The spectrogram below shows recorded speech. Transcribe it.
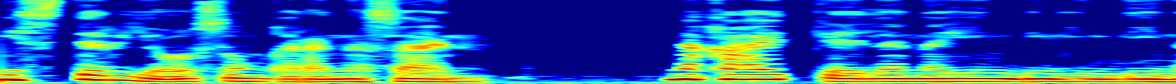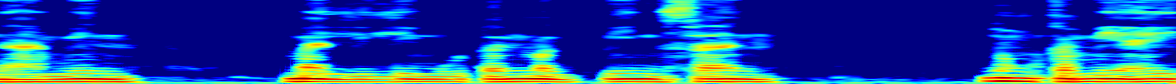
Misteryosong karanasan na kahit kailan ay hinding-hindi namin malilimutan magpinsan nung kami ay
